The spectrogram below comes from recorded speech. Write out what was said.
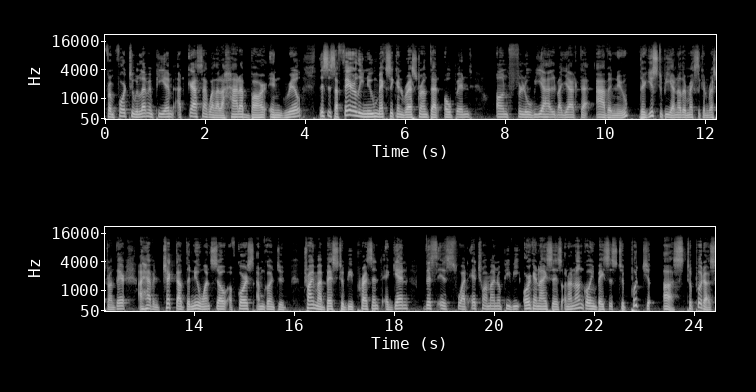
from 4 to 11 p.m. at Casa Guadalajara Bar and Grill. This is a fairly new Mexican restaurant that opened on Fluvial Vallarta Avenue. There used to be another Mexican restaurant there. I haven't checked out the new one, so of course I'm going to try my best to be present. Again, this is what Hecho Mano PV organizes on an ongoing basis to put us, to put us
